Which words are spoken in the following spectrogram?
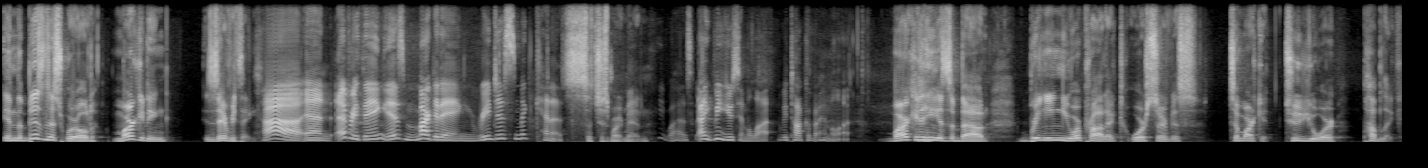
In the business world, marketing is everything. Ah, and everything is marketing. Regis McKenna. Such a smart man. He was. I, we use him a lot. We talk about him a lot. Marketing is about bringing your product or service to market, to your public.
